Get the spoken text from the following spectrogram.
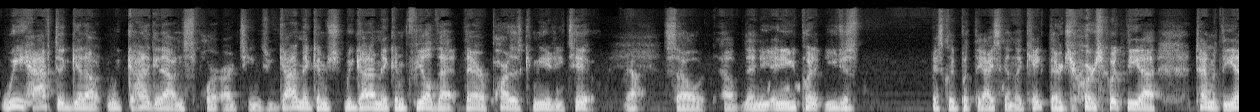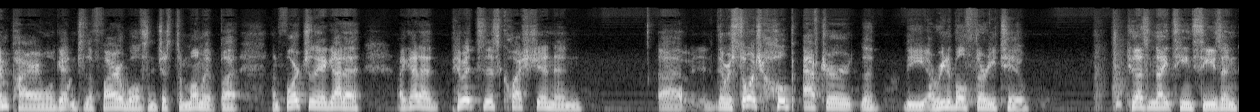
we have to get out. We got to get out and support our teams. We got to make them. We got to make them feel that they're part of this community too. Yeah. So uh, then you, and you put you just basically put the icing on the cake there, George, with the uh, time with the Empire, and we'll get into the Firewolves in just a moment. But unfortunately, I gotta I gotta pivot to this question, and uh, there was so much hope after the the Arena Bowl 32. 2019 season,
